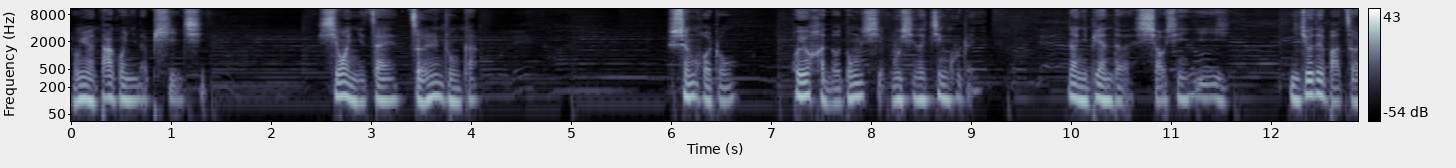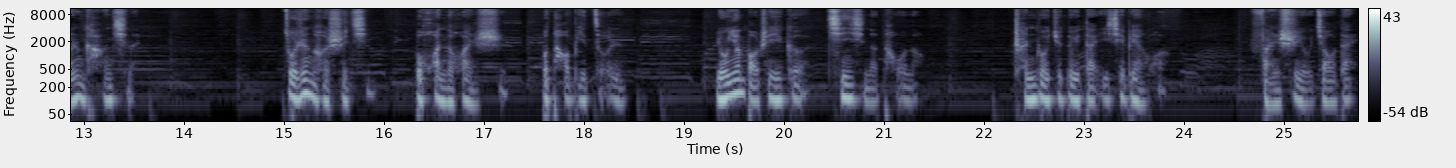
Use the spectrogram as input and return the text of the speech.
永远大过你的脾气。希望你在责任中干。生活中会有很多东西无形的禁锢着你，让你变得小心翼翼，你就得把责任扛起来。做任何事情不患得患失，不逃避责任，永远保持一个清醒的头脑。沉着去对待一切变化，凡事有交代，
